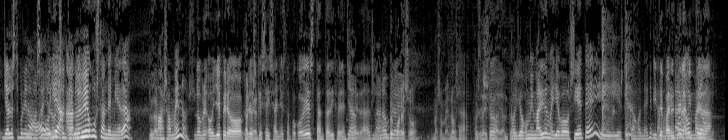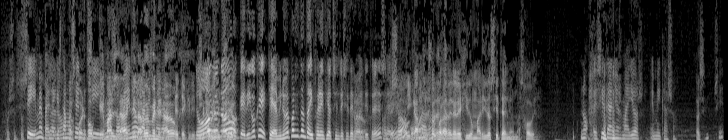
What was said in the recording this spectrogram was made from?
Ya le estoy poniendo no, más años, oye, 89. a mí me gustan de mi edad. Claro. Más o menos. No, hombre, oye, pero, pero es que seis años tampoco es tanta diferencia ya, de edad. ¿no? Claro, pero por eso, más o menos. O sea, por eso. Pues yo con mi marido me llevo siete y estoy tan contenta. ¿Y te parece contenta? la misma pero, edad? Pues entonces, sí, me parece claro. que estamos en. Bueno, sí, qué más maldad, menos, quedado envenenado. Te no, no, no, que digo que, que, a mí no me parece tanta diferencia 87 y 93. Claro. ¿eh? Te criticamos eso por haber elegido un marido siete años más joven. No, es siete años mayor, en mi caso. ¿Ah, sí? Sí.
